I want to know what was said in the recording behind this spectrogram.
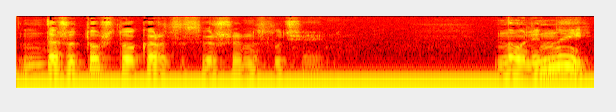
даже то, что окажется совершенно случайным. Но Линней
